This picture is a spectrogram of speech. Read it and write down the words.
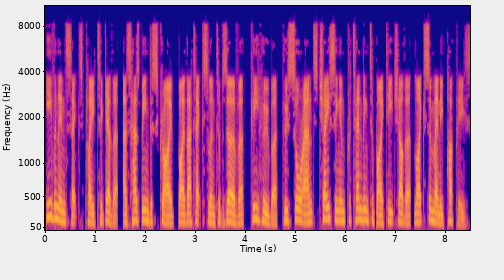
Even insects play together, as has been described by that excellent observer, P. Huber, who saw ants chasing and pretending to bite each other, like so many puppies.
